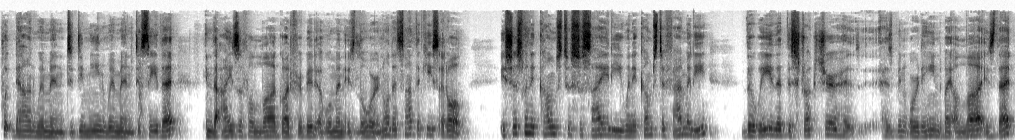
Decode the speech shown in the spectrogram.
put down women, to demean women, to say that in the eyes of Allah, God forbid, a woman is lower. No, that's not the case at all. It's just when it comes to society, when it comes to family, the way that the structure has, has been ordained by Allah is that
